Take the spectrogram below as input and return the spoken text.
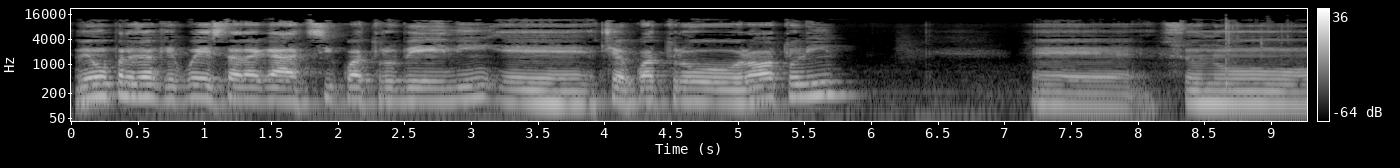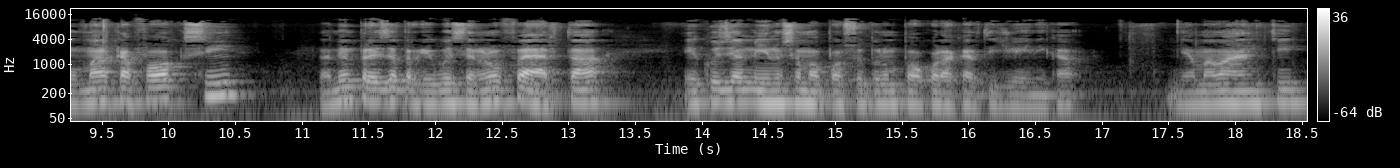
Abbiamo preso anche questa ragazzi, 4 veli, eh, cioè 4 rotoli, eh, sono marca Foxy, l'abbiamo presa perché questa era in offerta e così almeno siamo a posto per un po' con la carta igienica. Andiamo avanti,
